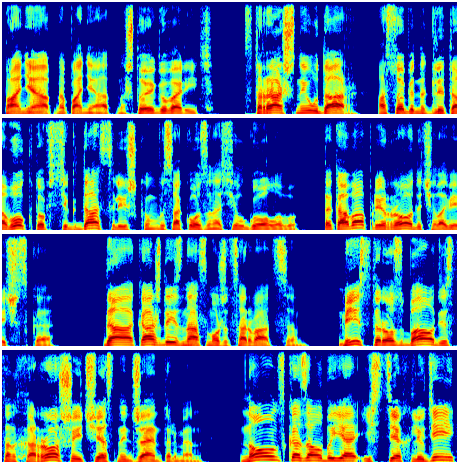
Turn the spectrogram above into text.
Понятно, понятно, что и говорить. Страшный удар, особенно для того, кто всегда слишком высоко заносил голову. Такова природа человеческая. Да, каждый из нас может сорваться. Мистер Осбалдистон хороший честный джентльмен, но он, сказал бы я, из тех людей,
